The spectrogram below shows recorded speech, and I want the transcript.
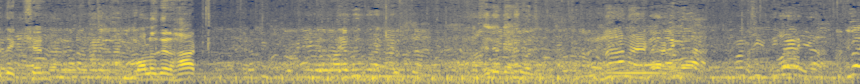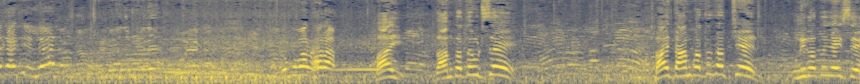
যে দেখছেন বলদের হাট। ভাই, দাম কত উঠছে? ভাই, দাম কত যাচ্ছেন? উনি কত যাইছে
